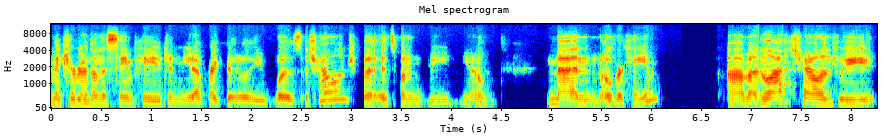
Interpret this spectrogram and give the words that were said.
make sure everyone's on the same page and meet up regularly was a challenge, but it's one we, you know, met and overcame. Um, and the last challenge we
